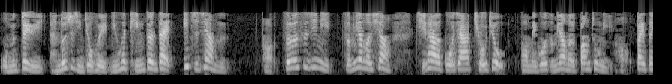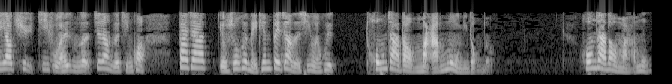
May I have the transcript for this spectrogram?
我们对于很多事情就会你会停顿在一直这样子。好，泽伦斯基，你怎么样的向其他的国家求救？啊，美国怎么样的帮助你？好，拜登要去基辅了还是什么的？这样子的情况，大家有时候会每天被这样子的新闻会轰炸到麻木，你懂不懂？轰炸到麻木，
